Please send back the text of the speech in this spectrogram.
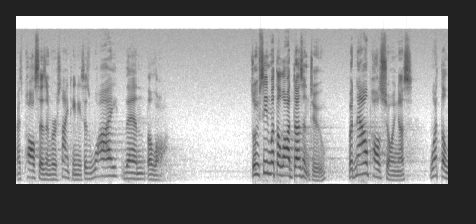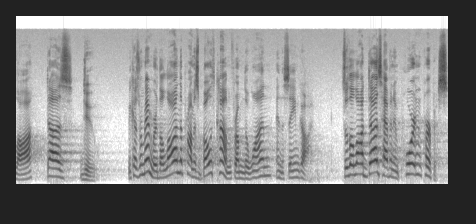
As Paul says in verse 19, he says, Why then the law? So we've seen what the law doesn't do, but now Paul's showing us what the law does do. Because remember, the law and the promise both come from the one and the same God. So the law does have an important purpose.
